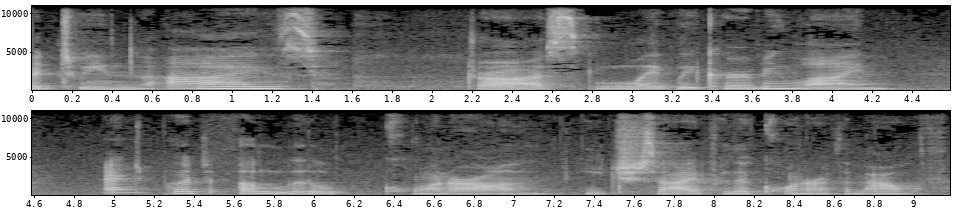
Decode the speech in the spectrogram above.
Between the eyes, draw a slightly curving line, and put a little corner on each side for the corner of the mouth.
